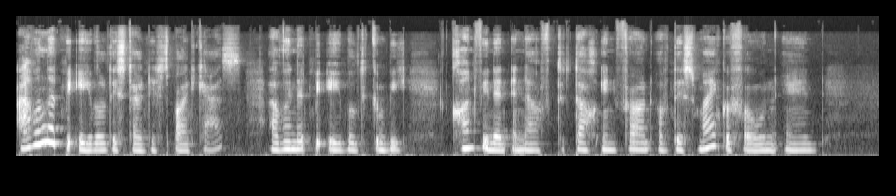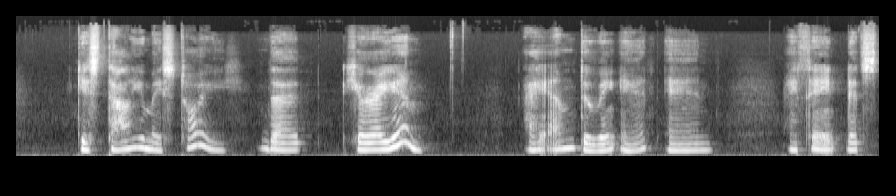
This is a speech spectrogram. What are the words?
I will not be able to start this podcast. I will not be able to be confident enough to talk in front of this microphone and just tell you my story. That here I am. I am doing it, and I think that's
